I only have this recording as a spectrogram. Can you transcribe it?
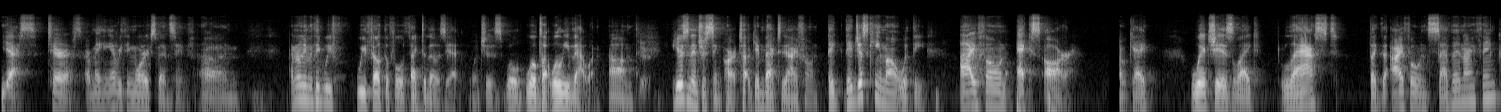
yes, tariffs are making everything more expensive. Um I don't even think we've we felt the full effect of those yet, which is we'll we'll talk we'll leave that one. Um Sure. here's an interesting part. Ta- getting back to the iPhone, they they just came out with the iPhone XR, okay, which is like last like the iPhone seven, I think,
